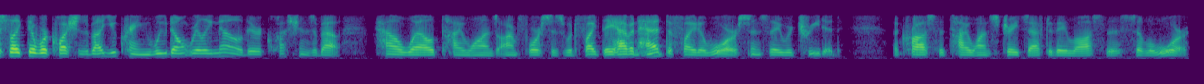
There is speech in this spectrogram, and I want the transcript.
just like there were questions about Ukraine, we don't really know. There are questions about how well Taiwan's armed forces would fight. They haven't had to fight a war since they were treated across the Taiwan Straits after they lost the Civil War.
